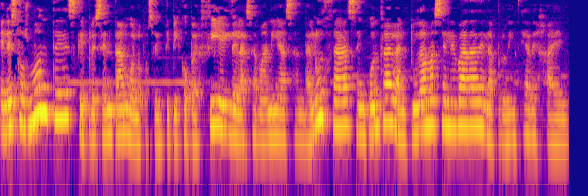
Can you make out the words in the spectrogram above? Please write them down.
En estos montes, que presentan bueno, pues el típico perfil de las serranías andaluzas, se encuentra la altura más elevada de la provincia de Jaén,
